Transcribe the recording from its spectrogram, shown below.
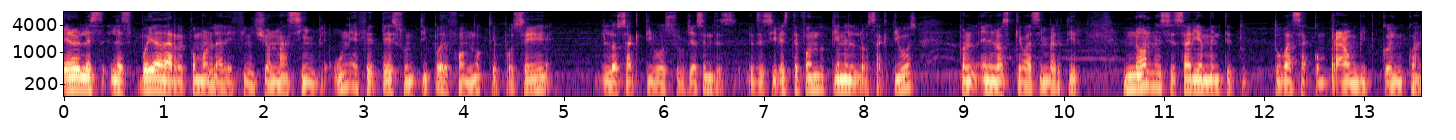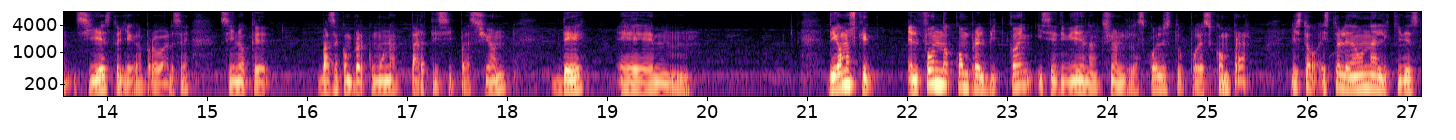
Pero les, les, voy a dar como la definición más simple. Un EFT es un tipo de fondo que posee los activos subyacentes. Es decir, este fondo tiene los activos en los que vas a invertir. No necesariamente tú, vas a comprar un Bitcoin si esto llega a probarse, sino que vas a comprar como una participación de... Em, digamos que el fondo compra el Bitcoin y se divide en acciones, las cuales tú puedes comprar. ¿Listo? Esto le da una liquidez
